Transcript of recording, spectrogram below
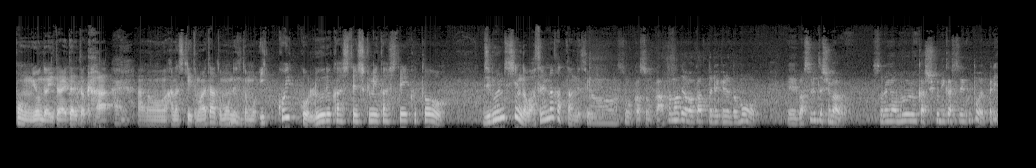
本読んでいただいたりとか、はい。あの話聞いてもらえたらと思うんですけども、一個一個ルール化して仕組み化していくと自分自身が忘れなかったんですよ。そうかそうか。頭では分かってるけれども、えー忘れてしまうそれがルール化仕組み化していくとやっぱり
